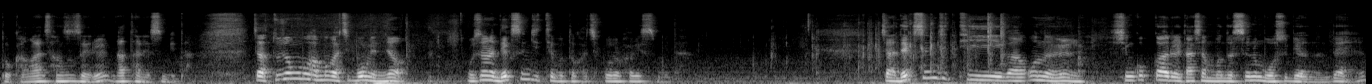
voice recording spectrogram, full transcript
또 강한 상승세를 나타냈습니다 자, 두 종목 한번 같이 보면요. 우선은 넥슨 GT부터 같이 보도록 하겠습니다. 자, 넥슨 GT가 오늘 신고가를 다시 한 번 더 쓰는 모습이었는데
